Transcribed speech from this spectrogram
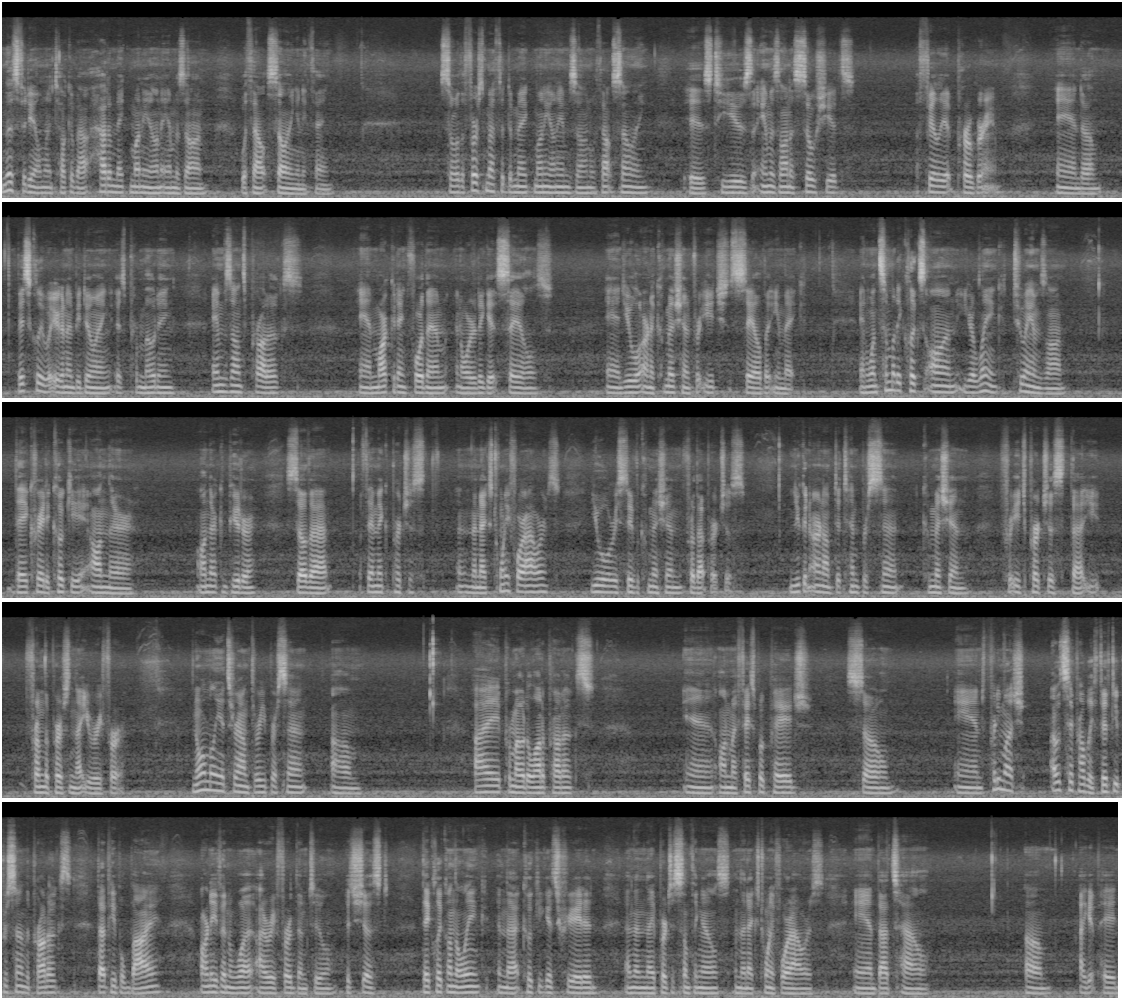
In this video I'm going to talk about how to make money on Amazon without selling anything. So the first method to make money on Amazon without selling is to use the Amazon Associates affiliate program. And um, basically what you're going to be doing is promoting Amazon's products and marketing for them in order to get sales and you will earn a commission for each sale that you make. And when somebody clicks on your link to Amazon, they create a cookie on their on their computer so that if they make a purchase in the next 24 hours, you will receive a commission for that purchase. You can earn up to 10% commission for each purchase that you from the person that you refer. Normally it's around 3%. Um, I promote a lot of products in, on my Facebook page. So, and pretty much, I would say probably 50% of the products that people buy aren't even what I referred them to. It's just they click on the link and that cookie gets created and then they purchase something else in the next 24 hours and that's how um, I get paid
